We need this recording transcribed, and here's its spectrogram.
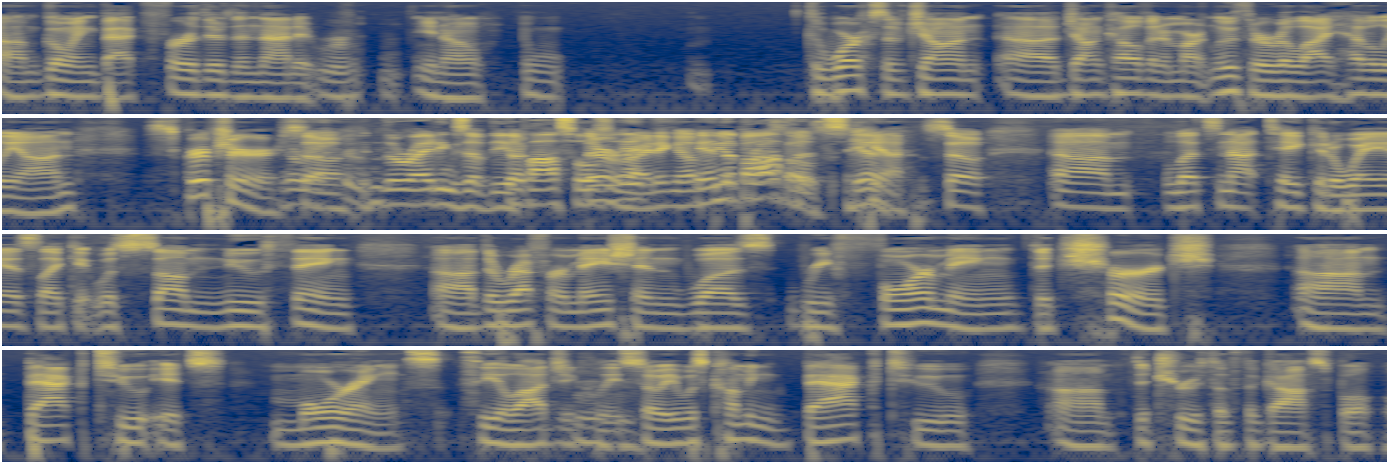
Um, going back further than that, it re- you know the works of John uh, John Calvin and Martin Luther rely heavily on Scripture. So the writings of the the- apostles, and- writing of and the, prophets. apostles. Yeah. So um, let's not take it away as like it was some new thing. Uh, the Reformation was reforming the church um, back to its moorings theologically. So it was coming back to um, the truth of the gospel,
